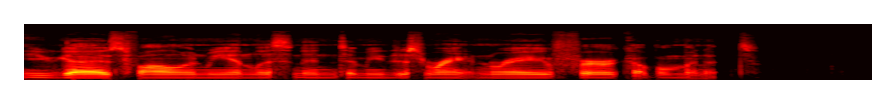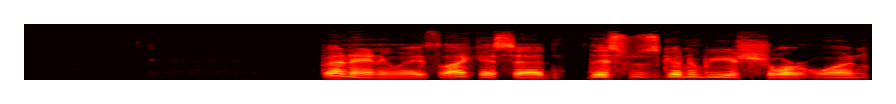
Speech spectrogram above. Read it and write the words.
you guys following me and listening to me just rant and rave for a couple minutes. But, anyways, like I said, this was going to be a short one.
